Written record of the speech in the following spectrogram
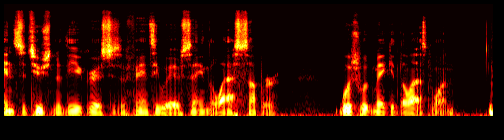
institution of the Eucharist is a fancy way of saying the Last Supper, which would make it the last one.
